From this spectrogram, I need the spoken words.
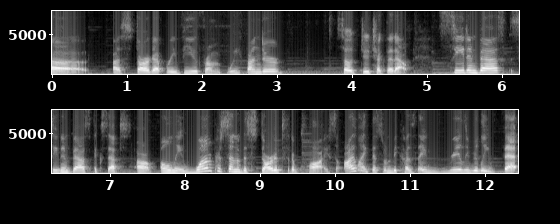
a startup review from WeFunder. So do check that out. Seed Invest, Seed Invest accepts uh, only 1% of the startups that apply. So I like this one because they really, really vet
